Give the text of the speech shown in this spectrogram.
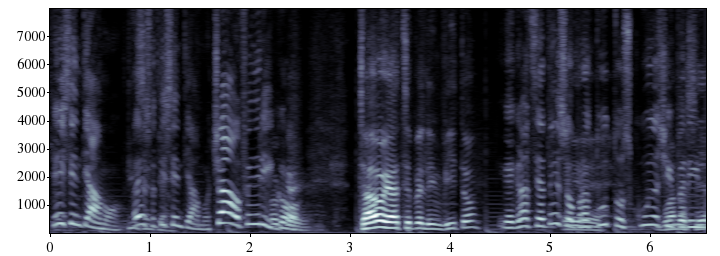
Ti sentiamo. Ti Adesso ti sentiamo. Ciao Federico. Ok. Ciao, grazie per l'invito. Eh, Grazie a te, soprattutto scusaci per il,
